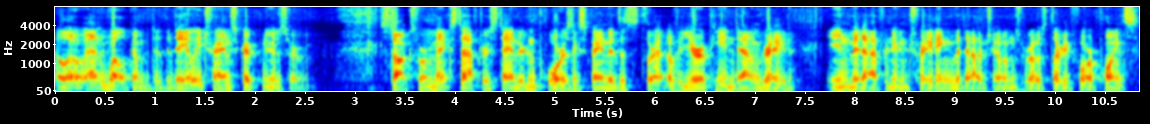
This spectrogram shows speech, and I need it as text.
Hello and welcome to the Daily Transcript Newsroom. Stocks were mixed after Standard & Poor's expanded its threat of a European downgrade. In mid-afternoon trading, the Dow Jones rose 34 points,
